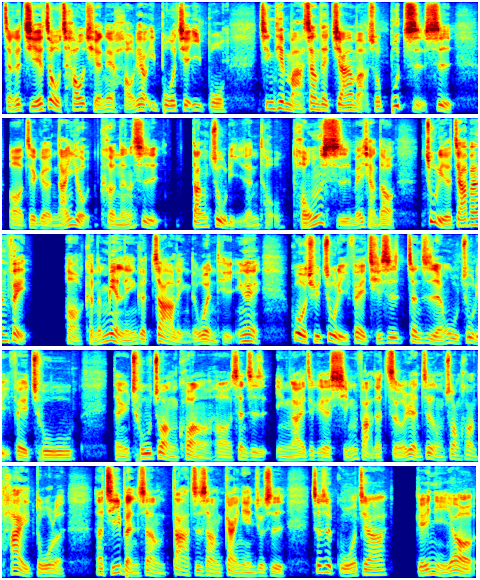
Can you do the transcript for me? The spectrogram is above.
整个节奏超前呢，好料一波接一波。今天马上在加码说，不只是哦、呃，这个男友可能是当助理人头，同时没想到助理的加班费。哦，可能面临一个诈领的问题，因为过去助理费其实政治人物助理费出等于出状况哈，甚至引来这个刑法的责任，这种状况太多了。那基本上大致上概念就是，这是国家给你要，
